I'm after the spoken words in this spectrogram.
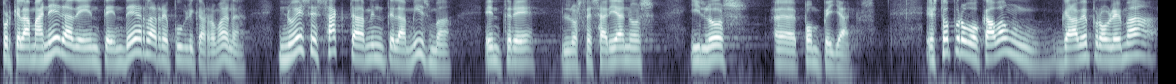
porque la manera de entender la República Romana no es exactamente la misma entre los cesarianos y los eh, pompeyanos. Esto provocaba un grave problema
